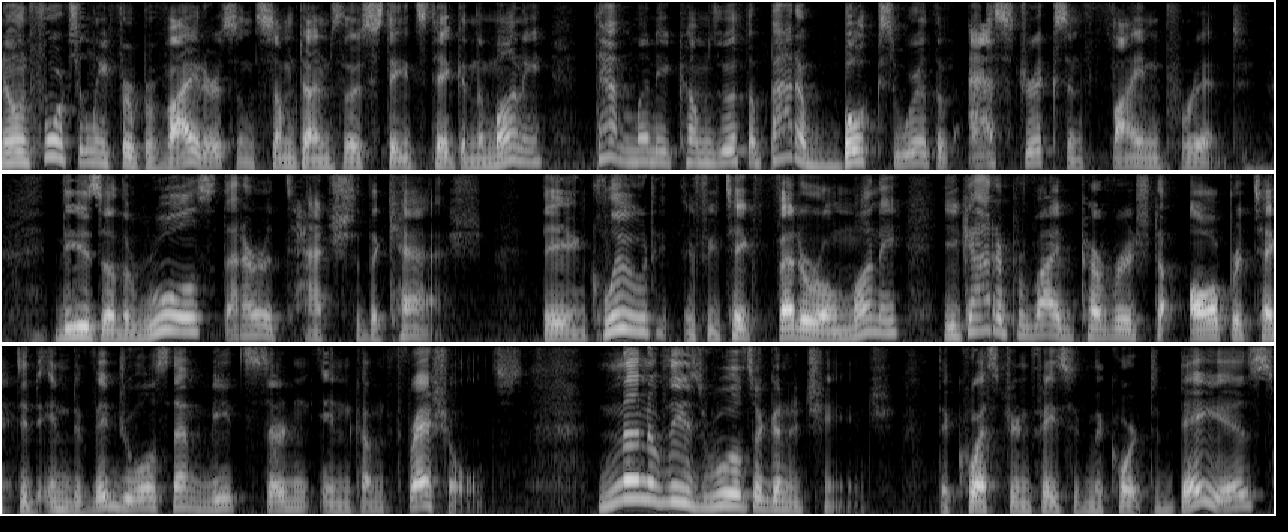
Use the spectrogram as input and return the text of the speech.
Now unfortunately for providers, and sometimes those states taking the money, that money comes with about a book's worth of asterisks and fine print. These are the rules that are attached to the cash. They include, if you take federal money, you gotta provide coverage to all protected individuals that meet certain income thresholds. None of these rules are gonna change. The question facing the court today is,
